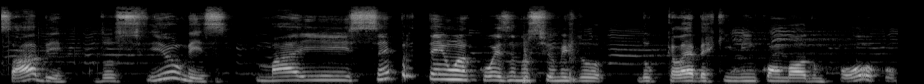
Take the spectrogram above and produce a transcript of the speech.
sabe, dos filmes mas sempre tem uma coisa nos filmes do, do Kleber que me incomoda um pouco,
